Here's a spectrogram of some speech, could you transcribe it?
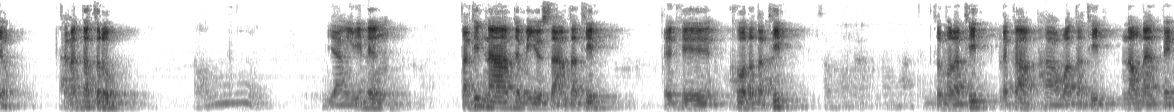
จบฉะนั้นก็สรุป อย่างอีกนิดนึงตัดทิศนามจะมีอยู่สามตัดทิศก็คือโคตรตัดทิศ สมรทิศแล้วก็ภาวะตัดทิศนอกนั้นเป็น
